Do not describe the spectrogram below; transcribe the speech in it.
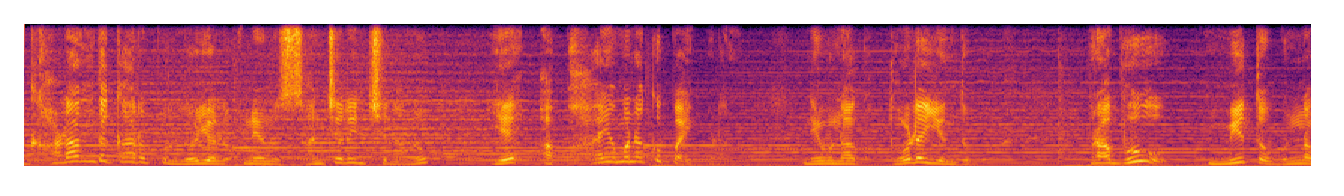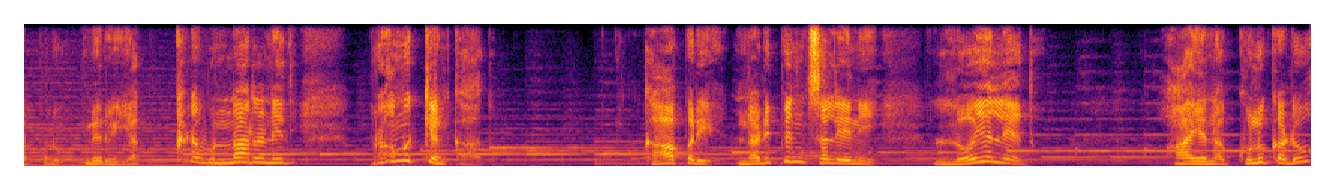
గాఢాంధకారపు లోయలో నేను సంచరించినను ఏ అపాయమునకు భయపడను. నీవు నాకు తోడయ్యందువు. ప్రభు మీతో ఉన్నప్పుడు మీరు ఎక్కడ ఉన్నారనేది ప్రాముఖ్యం కాదు. కాపరి నడిపించలేని లోయ లేదు. ఆయన కునుకడు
